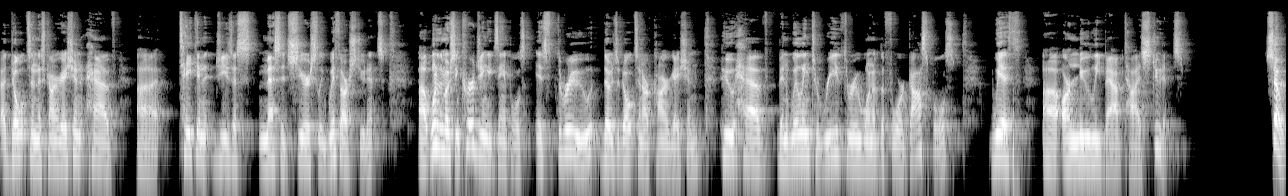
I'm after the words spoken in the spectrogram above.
adults in this congregation have uh, taken Jesus' message seriously with our students. Uh, one of the most encouraging examples is through those adults in our congregation who have been willing to read through one of the four Gospels with uh, our newly baptized students. So,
